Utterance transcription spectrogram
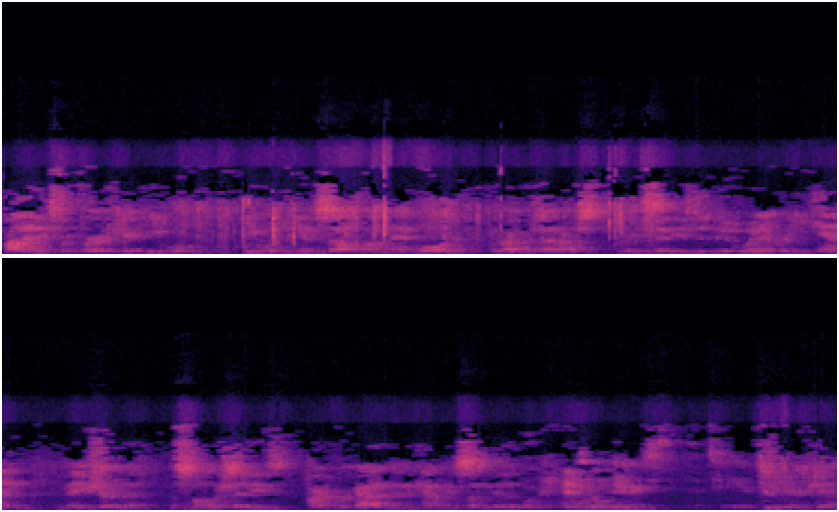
Probably at least for the first year, he will, he will be himself on that board to represent our three cities to do whatever he can to make sure that the smaller cities aren't forgotten in the county of the other boards. And we will be two years? Two years, yeah.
